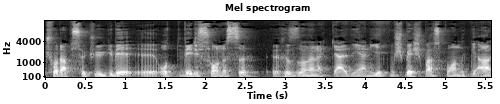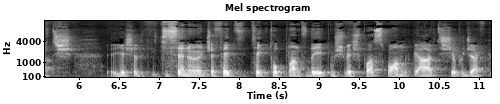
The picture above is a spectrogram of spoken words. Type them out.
çorap söküğü gibi o veri sonrası hızlanarak geldi. Yani 75 bas puanlık bir artış yaşadık. 2 sene önce FED tek toplantıda 75 bas puanlık bir artış yapacak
